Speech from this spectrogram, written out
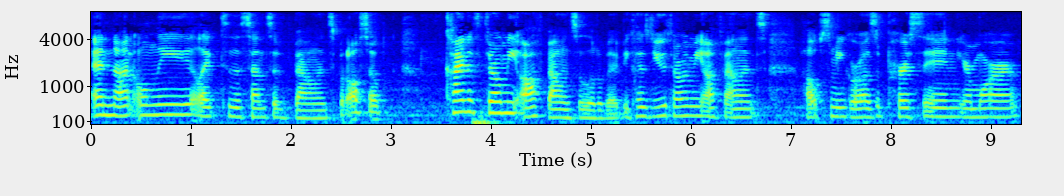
and not only like to the sense of balance but also kind of throw me off balance a little bit because you throwing me off balance helps me grow as a person you're more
